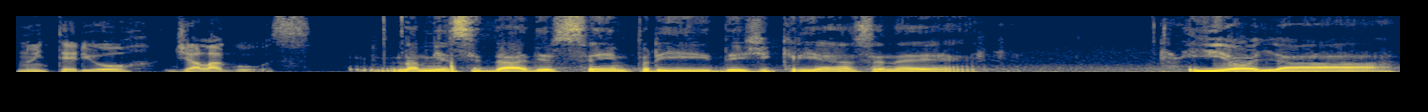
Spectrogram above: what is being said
no interior de Alagoas. Na minha cidade eu sempre, desde criança, né, ia olhar,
